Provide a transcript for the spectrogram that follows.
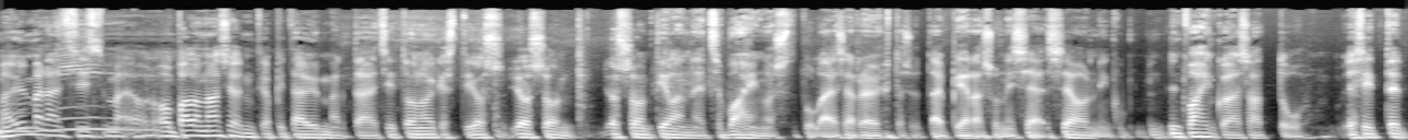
Mä ymmärrän, niin. siis mä, on, on paljon asioita, mitkä pitää ymmärtää. Että sit on oikeasti, jos, jos, on, jos on tilanne, että se vahingossa tulee se röyhtäisy tai pierasu, niin se, se on niin kuin, nyt vahinkoja sattuu. Ja sitten,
